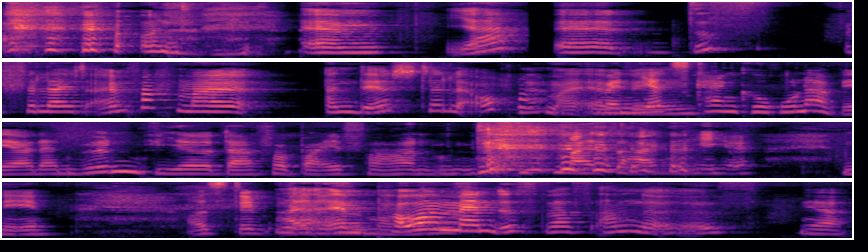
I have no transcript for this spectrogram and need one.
und ähm, ja, äh, das vielleicht einfach mal an der Stelle auch nochmal erwähnen. Wenn jetzt kein Corona wäre, dann würden wir da vorbeifahren und mal sagen, hey, nee, aus dem. Ja, Empowerment ist was anderes. Ja.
